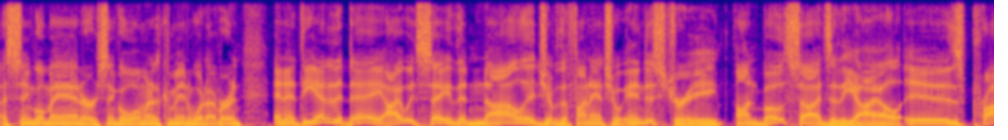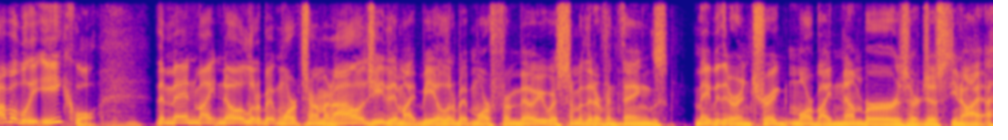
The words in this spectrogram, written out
a single man or a single woman has come in, whatever. And, and at the end of the day, I would say the knowledge of the financial industry on both sides of the aisle is probably equal. Mm-hmm. The men might know a little bit more terminology. They might be a little bit more familiar with some of the different things. Maybe they're intrigued more by numbers or just, you know, I, I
